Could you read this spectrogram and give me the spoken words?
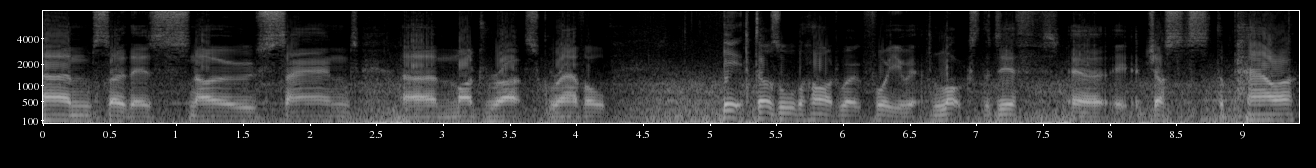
Um, so there's snow, sand, uh, mud ruts, gravel, it does all the hard work for you. It locks the diff, uh, it adjusts the power,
